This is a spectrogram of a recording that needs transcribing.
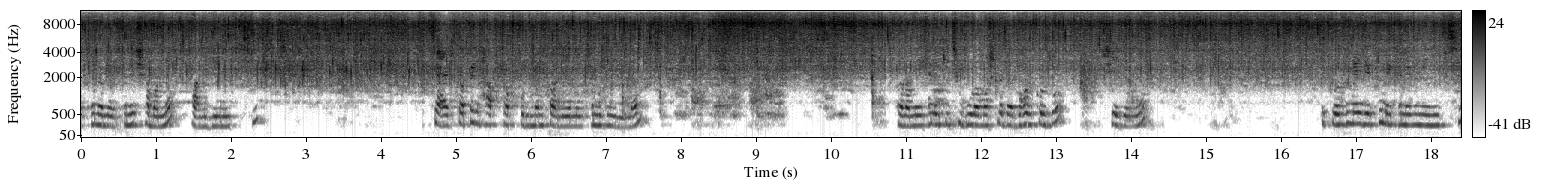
এখন আমি এখানে সামান্য পানি দিয়ে নিচ্ছি। চায়ের কাপের হাফ কাপ পরিমাণ পানি আমি এখানে দিয়ে দিলাম। কারণ আমি এখানে কিছু গুঁড়া মশলা ব্যবহার করব সেই জন্য। তো প্রথমেই দেখুন, এখানে আমি নিয়ে নিচ্ছি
